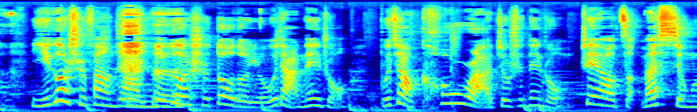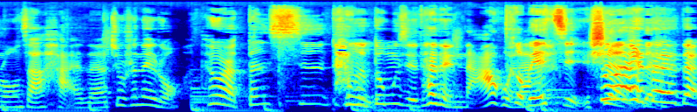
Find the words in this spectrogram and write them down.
一个是放假，一嗯个是豆豆有点那种不叫抠啊，就是那种这要怎么形容咱孩子呀？就是那种他有点担心他的东西他得拿回来，嗯特别谨慎。对对对，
